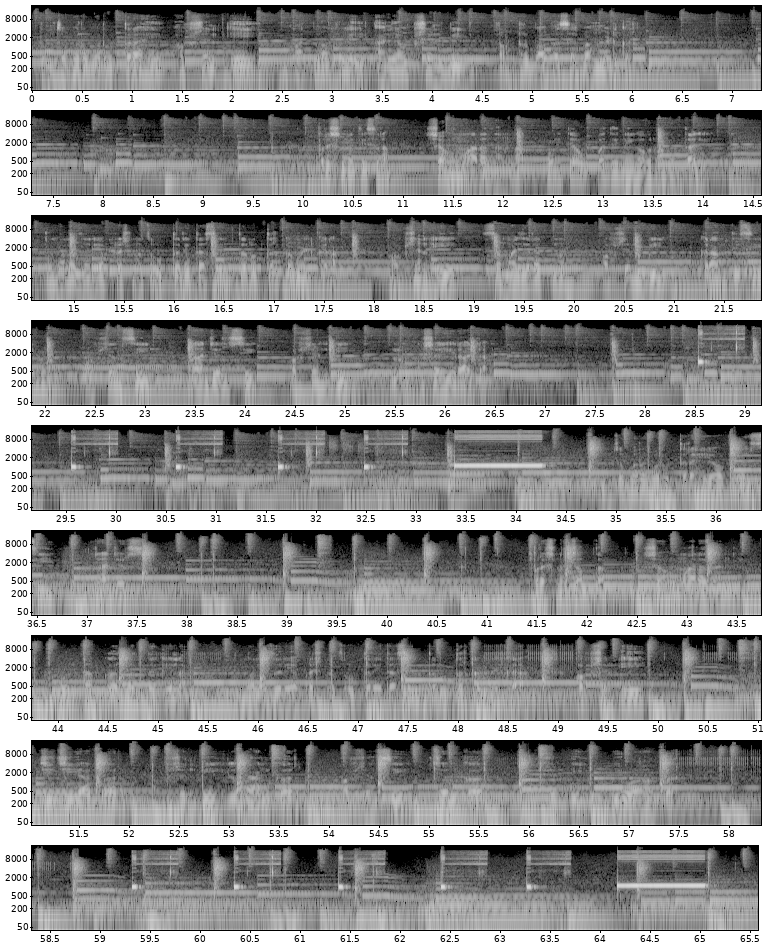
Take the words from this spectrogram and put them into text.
तुमचं बरोबर उत्तर आहे. Option A Mahatma Phule. आणि option B doctor Babasaheb Ambedkar. प्रश्न तिसरा शाहू महाराजांना कोणत्या उपाधीने गौरवण्यात आले? तुम्हाला जर या प्रश्नाचं उत्तर येत असेल तर उत्तर कमेंट करा. ऑप्शन ए समाजरत्न. ऑप्शन बी क्रांतिसिंह. ऑप्शन सी राजर्षी. ऑप्शन डी लोकशाही राजा. तुमचं बरोबर उत्तर आहे ऑप्शन सी राजर्षी. प्रश्न चौथा शाहू महाराजांनी कोणता कर रद्द केला? तुम्हाला जर या प्रश्नाचं उत्तर येत असेल तर उत्तर कमेंट करा. ऑप्शन ए जिजिया कर. ऑप्शन बी लगान कर. ऑप्शन सी जल कर. ऑप्शन डी विवाह कर.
